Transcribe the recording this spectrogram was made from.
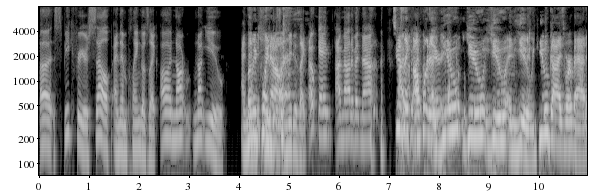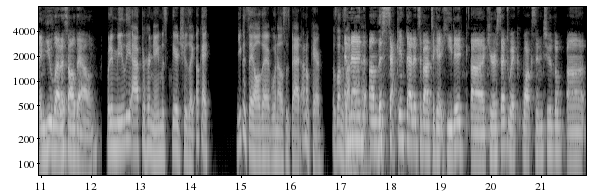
"Uh, speak for yourself," and then Plane goes like, "Uh, not not you." And Let then me point Q out- is like, "Okay, I'm out of it now." She was I'm- like, "I'll I'm point out you, you, you, and you. You guys were bad, and you let us all down." But immediately after her name was cleared, she was like, "Okay, you can say all that everyone else is bad. I don't care as long as And I'm then, not bad." um, the second that it's about to get heated, uh, Kyra Sedgwick walks into the uh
